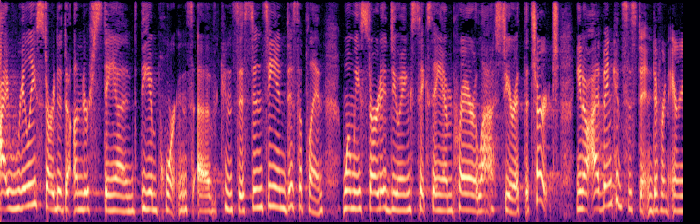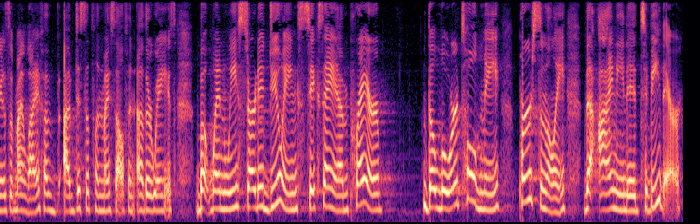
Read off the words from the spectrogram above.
I really started to understand the importance of consistency and discipline when we started doing 6 a.m. prayer last year at the church. You know, I've been consistent in different areas of my life. I've, I've disciplined myself in other ways. But when we started doing 6 a.m. prayer, the Lord told me personally that I needed to be there.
